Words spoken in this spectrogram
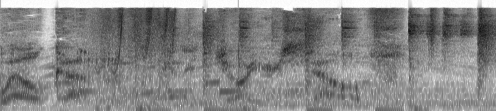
Welcome and enjoy yourself.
